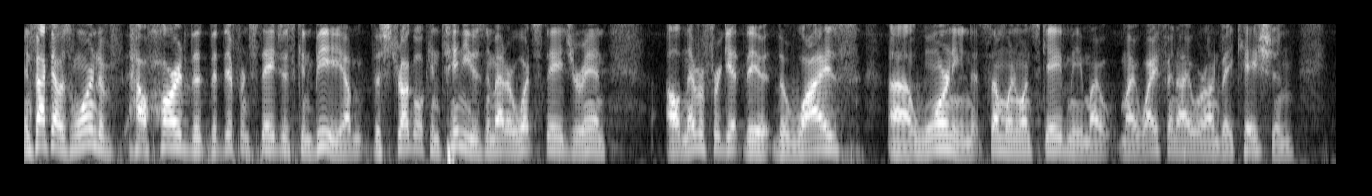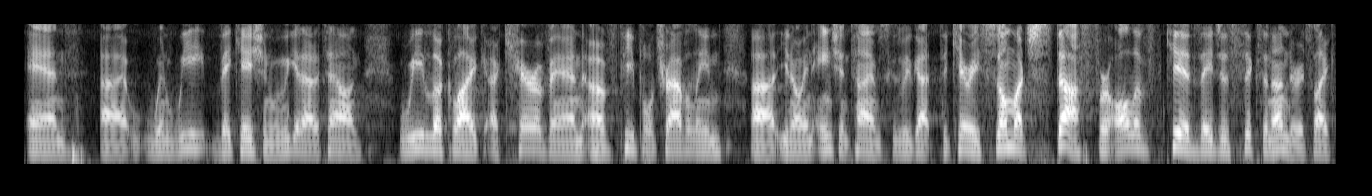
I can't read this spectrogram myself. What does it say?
In fact, I was warned of how hard the, the different stages can be. Um, the struggle continues no matter what stage you're in. I'll never forget the, the wise uh, warning that someone once gave me. My, my wife and I were on vacation, and uh, when we vacation, when we get out of town, we look like a caravan of people traveling, uh, you know, in ancient times because we've got to carry so much stuff for all of kids ages six and under. It's like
